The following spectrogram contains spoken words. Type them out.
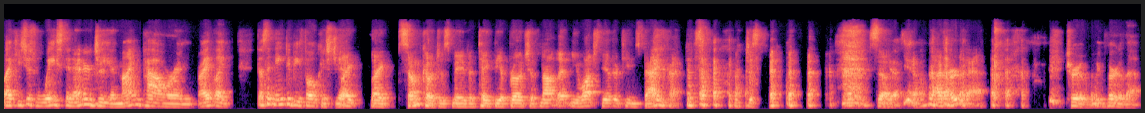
Like he's just wasting energy and mind power and right? Like doesn't need to be focused yet. Like like some coaches may even take the approach of not letting you watch the other team's batting practice. Just so yes. you know i've heard of that True, we've heard of that.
